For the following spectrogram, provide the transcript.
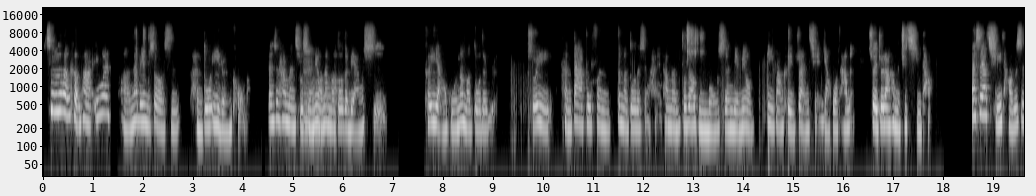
是不是很可怕？因为呃，那边不是有是很多亿人口嘛，但是他们其实没有那么多的粮食可以养活那么多的人，所以。很大部分这么多的小孩，他们不知道怎么谋生，也没有地方可以赚钱养活他们，所以就让他们去乞讨。但是要乞讨，就是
